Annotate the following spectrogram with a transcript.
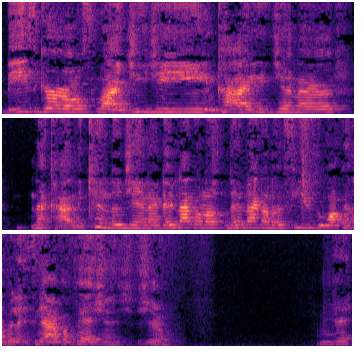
These girls like Gigi and Kylie Jenner, not Kylie, Kendall Jenner, they're not gonna they're not gonna refuse to walk in a Balenciaga fashion show. Okay,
